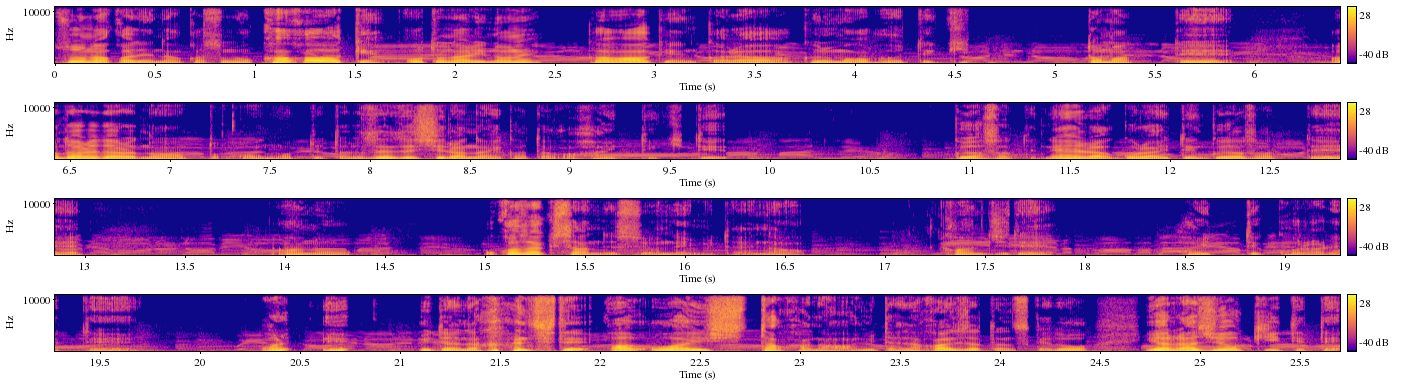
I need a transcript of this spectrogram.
その中でなんかその香川県お隣のね香川県から車がブーってき止まってあ誰だろうなとか思ってたら全然知らない方が入ってきてくださってねご来店くださってあの岡崎さんですよねみたいな感じで入ってこられてあれ？え？みたいな感じであお会いしたかな？みたいな感じだったんですけどいやラジオ聞いてて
